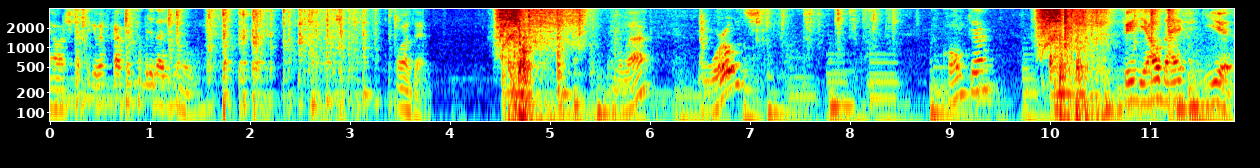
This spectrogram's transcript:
É, eu acho que essa aqui vai ficar com essa habilidade de novo. 1 a 0. Vamos lá. World contra Berial da F-Gear.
